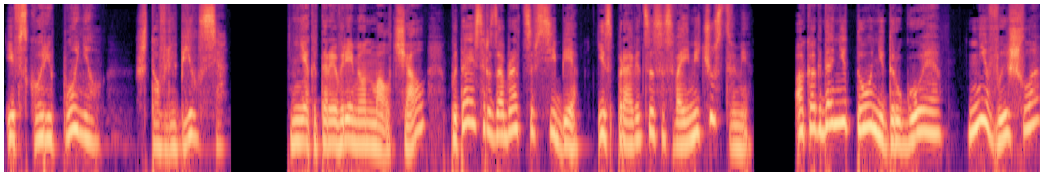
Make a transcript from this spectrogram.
и вскоре понял, что влюбился. Некоторое время он молчал, пытаясь разобраться в себе и справиться со своими чувствами. А когда ни то, ни другое не вышло,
